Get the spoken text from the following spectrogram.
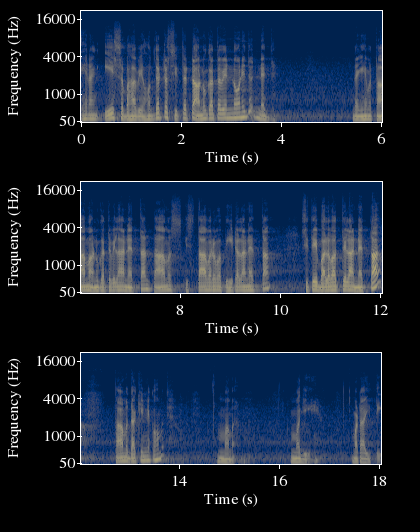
එහෙනම් ඒ ස්වභාවය හොඳට සිතට අනුගත වෙන්න ඕනිද නැද්ද? දැන් එහෙම තාම අනුගත වෙලා නැත්තම් තාම ස්ථාවරව පිහිටලා නැත්තම් සිතේ බලවත් වෙලා නැත්තම් තාම දකින්නේ කොහොමද? මම මගේ මට අයිති.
